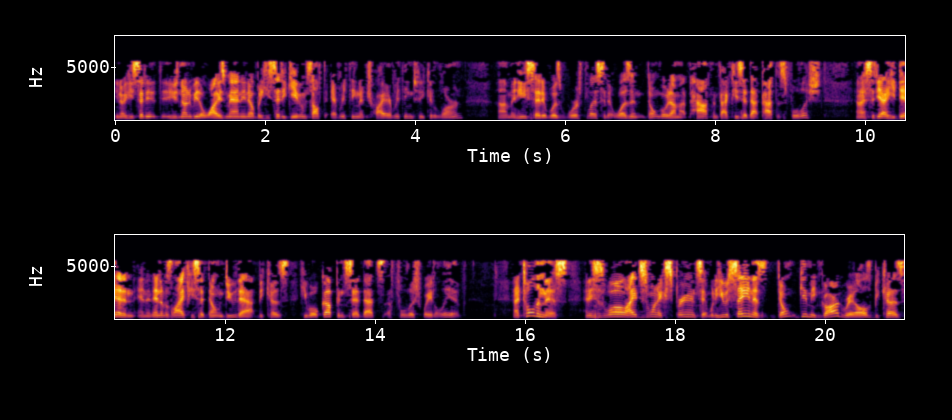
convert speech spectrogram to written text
You know, he said he, he's known to be a wise man, you know, but he said he gave himself to everything to try everything so he could learn. Um, and he said it was worthless and it wasn't, don't go down that path. In fact, he said that path is foolish. And I said, yeah, he did. And, and at the end of his life, he said, don't do that because he woke up and said that's a foolish way to live. And I told him this, and he says, Well, I just want to experience it. What he was saying is, Don't give me guardrails because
